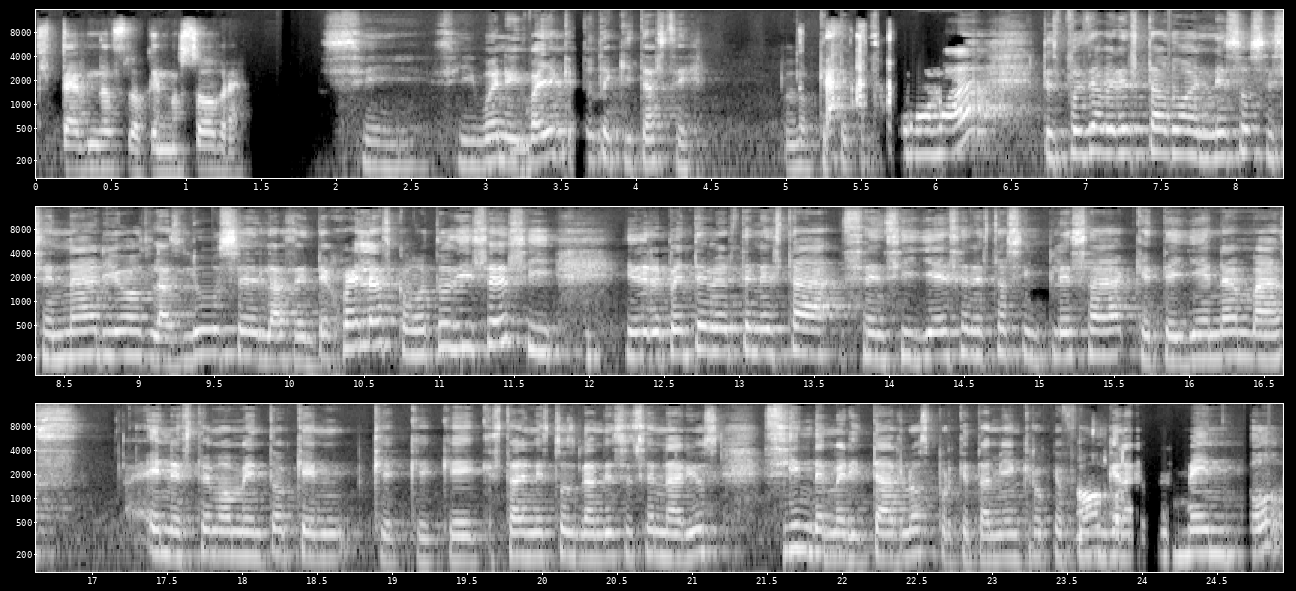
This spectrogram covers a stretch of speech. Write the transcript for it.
quitarnos lo que nos sobra. Sí, sí, bueno, y vaya que tú te quitaste lo que te esperaba después de haber estado en esos escenarios, las luces, las lentejuelas, como tú dices, y, y, de repente verte en esta sencillez, en esta simpleza que te llena más en este momento que, que, que, estar en estos grandes escenarios sin demeritarlos, porque también creo que fue un gran momento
